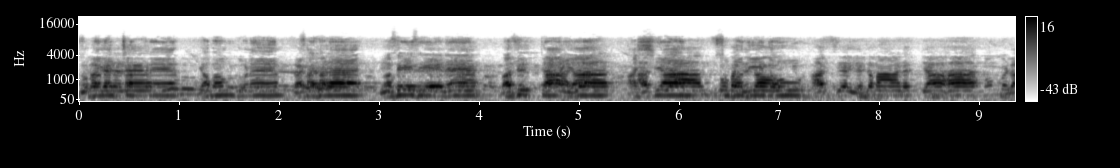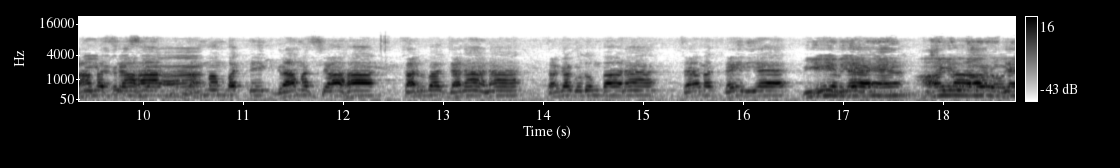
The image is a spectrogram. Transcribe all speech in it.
சுபகச்சக்ரே யமம் குணே சகல வசேசேன வசிஷ்டாய அஸ்யாம் சுபதீதௌ. அஸ்ய யஜமானத்யாஹ கிராமஸ்யாஹ தம்மம் பத்தி கிராமஸ்யாஹ சர்வ ஜனான சக குடும்பான சமத்தைரிய வீரிய ஆயுராரோக்கிய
